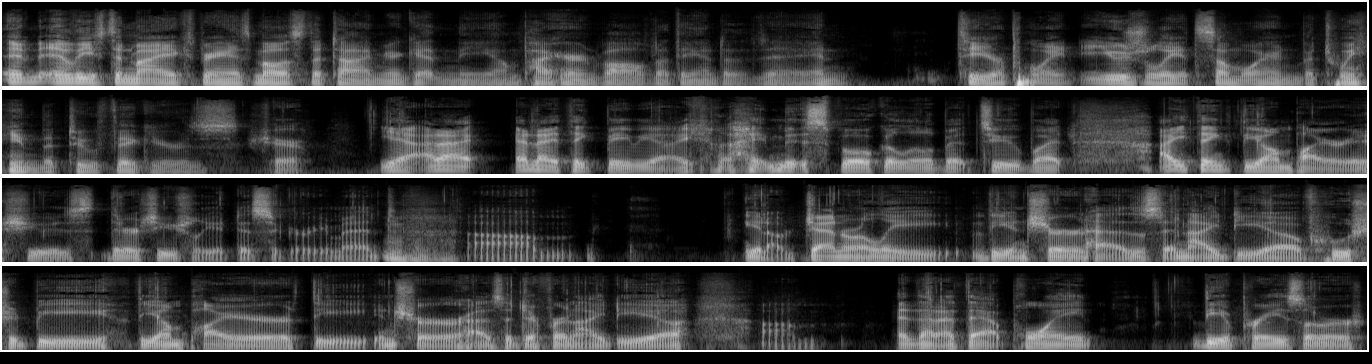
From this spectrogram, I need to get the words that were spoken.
at, at least in my experience, most of the time you're getting the umpire involved at the end of the day. And to your point, usually it's somewhere in between the two figures. Sure. Yeah, and I and I think maybe I, I misspoke a little bit too, but I think the umpire issue is there's usually a disagreement. Mm-hmm. Um, you know, generally the insured has an idea of who should be the umpire. The insurer has a different idea. Um, and then at that point, the appraiser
